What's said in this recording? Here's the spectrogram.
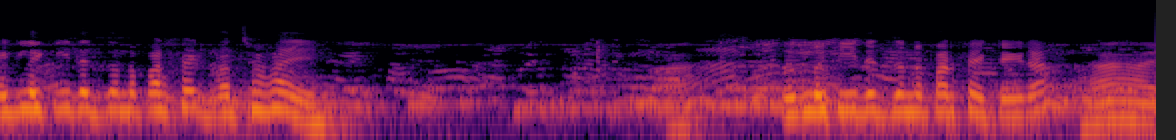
এগুলো কি ঈদের জন্য পারফেক্ট বাচ্চা ভাই? হ্যাঁ। ওগুলো কি ঈদের জন্য পারফেক্ট এগুলা হ্যাঁ হ্যাঁ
